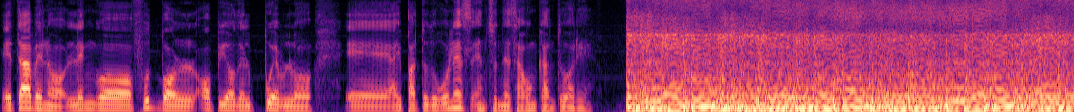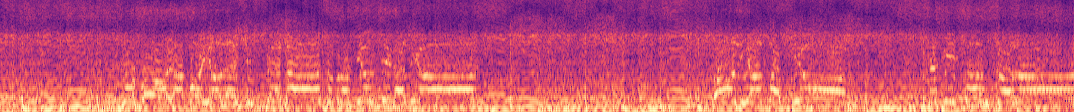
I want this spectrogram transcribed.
Eta, beno, lengo futbol opio del pueblo e, aipatu dugunez, entzun dezagun kantu hori. Como el apoyo del sistema, superación, negación Odio, pasión, se quita un color.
